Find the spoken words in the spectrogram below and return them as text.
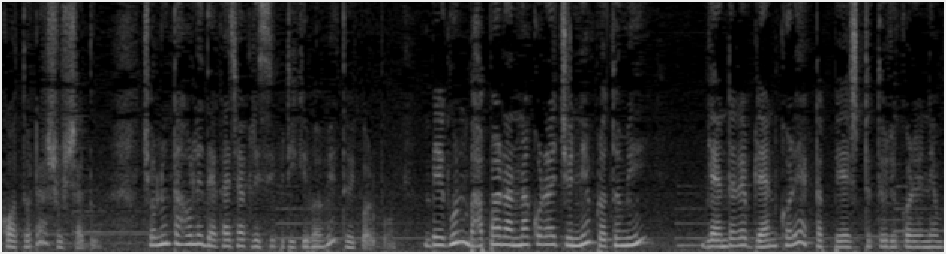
কতটা সুস্বাদু। চলুন তাহলে দেখা যাক রেসিপিটি কীভাবে তৈরি করব। বেগুন ভাপা রান্না করার জন্য প্রথমেই ব্লেন্ডারে ব্লেন্ড করে একটা পেস্ট তৈরি করে নেব।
